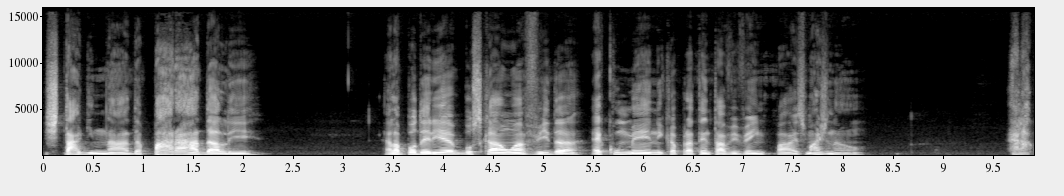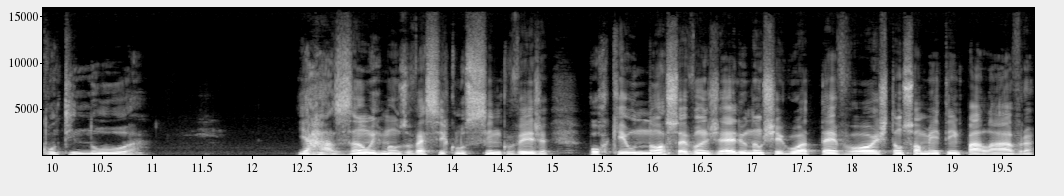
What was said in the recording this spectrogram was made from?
estagnada, parada ali, ela poderia buscar uma vida ecumênica para tentar viver em paz, mas não. Ela continua. E a razão, irmãos, o versículo 5, veja, porque o nosso evangelho não chegou até vós tão somente em palavra,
